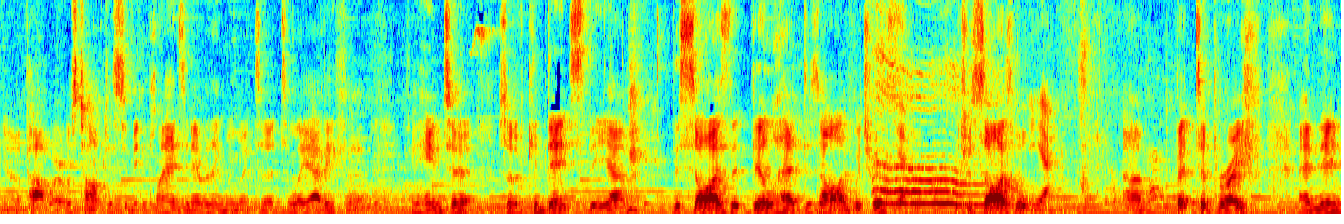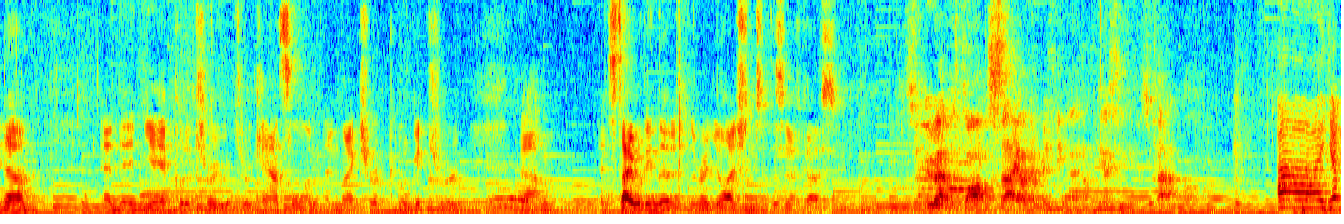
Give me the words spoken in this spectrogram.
you know the part where it was time to submit plans and everything, we went to, to Lee Abbey for, for him to sort of condense the um, the size that Bill had designed, which was Yeah. which was sizable Yeah. um, but to brief and then um, and then yeah put it through through council and, and make sure it could all get through um, and stay within the, the regulations of the surf coast. So who had the final say on everything then? I'm guessing it was Pat. Well, Uh, yep,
